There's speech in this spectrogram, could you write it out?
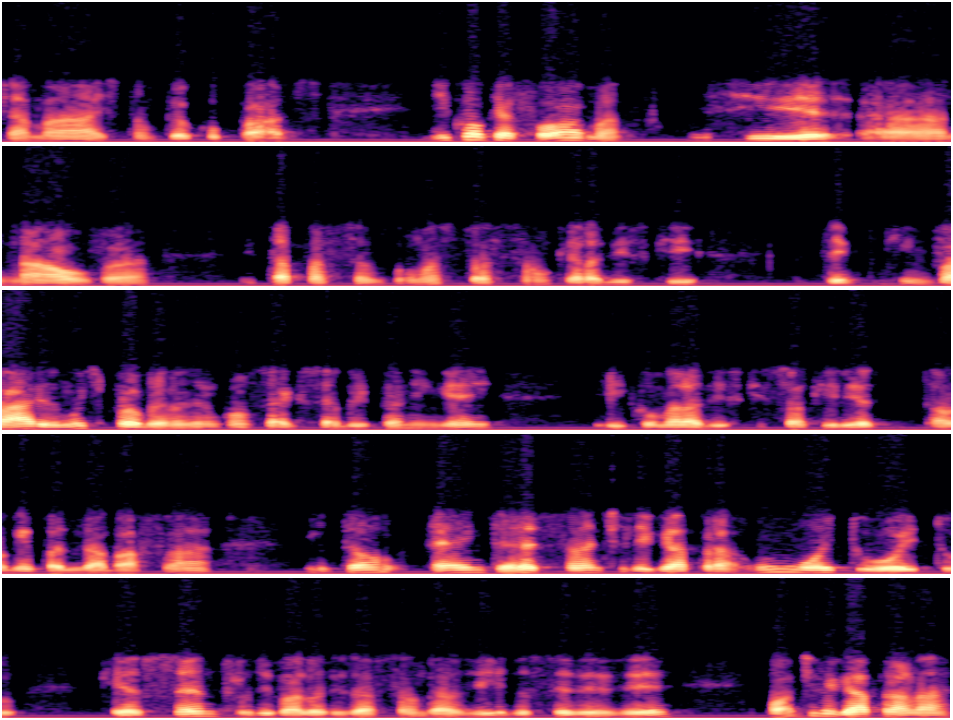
chamar, estão preocupados. De qualquer forma, se a Nalva está passando por uma situação que ela diz que tem, tem vários, muitos problemas, não consegue se abrir para ninguém, e como ela disse que só queria alguém para desabafar, então é interessante ligar para 188, que é o Centro de Valorização da Vida, o CVV, pode ligar para lá.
